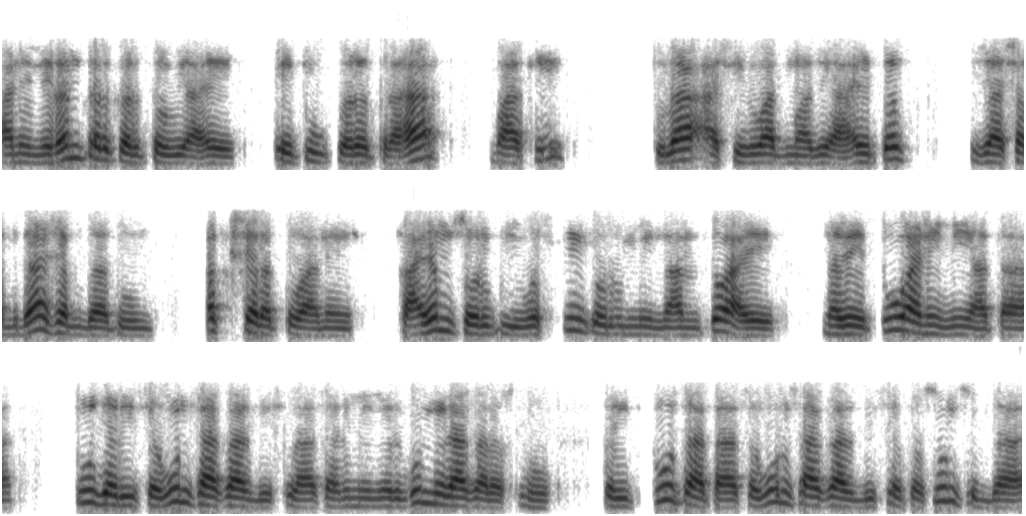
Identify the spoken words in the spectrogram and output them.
आणि निरंतर कर्तव्य आहे ते तू करत राहा. बाकी तुला आशीर्वाद माझे आहेतच. तुझ्या शब्दा शब्दातून अक्षरत्वाने कायमस्वरूपी वस्ती करून मी नांदतो आहे. नव्हे तू आणि मी आता तू जरी सगुण साकार दिसलास आणि मी निर्गुण निराकार असलो तरी तूच आता सगुण साकार दिसत असून सुद्धा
